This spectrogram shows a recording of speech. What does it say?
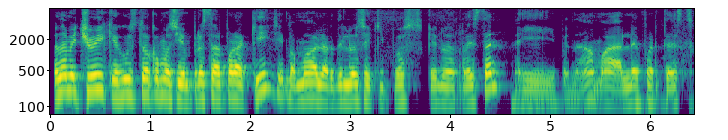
Hola Michuy, qué gusto como siempre estar por aquí. Sí, vamos a hablar de los equipos que nos restan y pues nada, vamos a darle fuerte a esto.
